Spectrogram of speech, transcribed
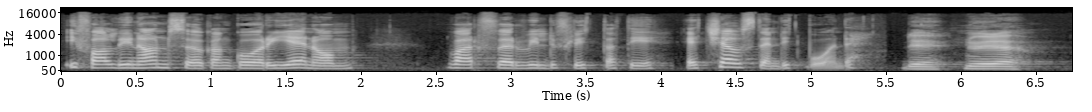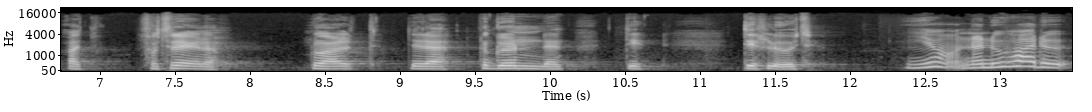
ifall din ansökan går igenom. Varför vill du flytta till ett självständigt boende? Det, nu är det att få träna. Nu är allt det där, nu grunden till, till slut. Ja, nu har du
